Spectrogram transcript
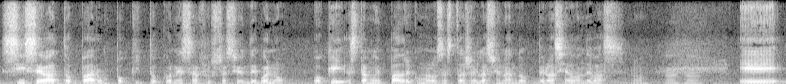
sí se va a topar un poquito con esa frustración de, bueno, ok, está muy padre cómo los estás relacionando, pero ¿hacia dónde vas? ¿no? Eh,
